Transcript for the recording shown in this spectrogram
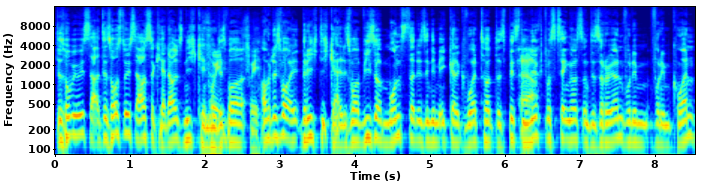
das hab ich alles, das hast du alles rausgehört, alles nicht kennen. Voll, das war, voll. aber das war richtig geil, das war wie so ein Monster, das in dem Eckel gewartet hat, das bisschen ja. Licht, was gesehen hast und das Röhren von dem, von dem Korn.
